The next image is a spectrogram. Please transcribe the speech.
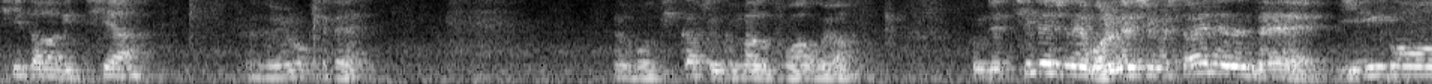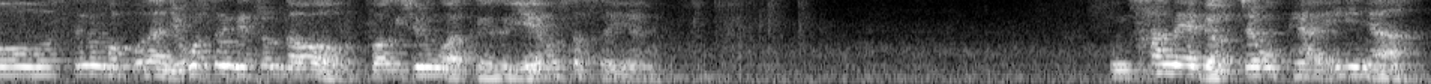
t 더하기 t야. 그래서 이렇게 돼. 뭐 t 값은 금방 구하고요. 그럼 이제 t 대신에 원래식을 써야 되는데 이거 쓰는 것보단 이거 쓰는 게 좀 더 구하기 쉬운 것 같아. 그래서 얘로 썼어 얘. 그럼 3에 몇 제곱해야 1이냐?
